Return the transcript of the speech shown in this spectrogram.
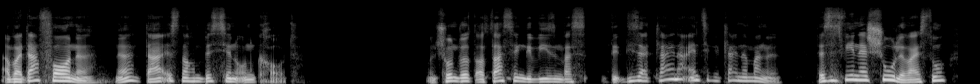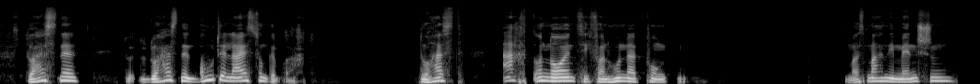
aber da vorne, ne, da ist noch ein bisschen Unkraut. Und schon wird aus das hingewiesen, was dieser kleine, einzige kleine Mangel. Das ist wie in der Schule, weißt du? Du hast eine, du, du hast eine gute Leistung gebracht. Du hast 98 von 100 Punkten. Und was machen die Menschen?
